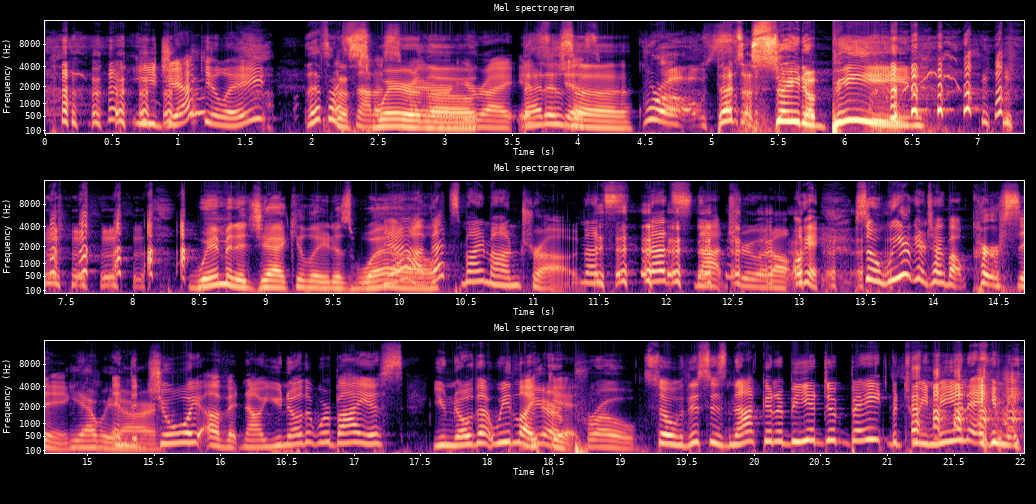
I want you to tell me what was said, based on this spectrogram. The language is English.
ejaculate. That's not That's a not a swear, swear, though. you're right. That It's is just a Gross. that's a state of being. Women ejaculate as well. Yeah, that's my mantra. That's that's not true at all. Okay, so we are going to talk about cursing. Yeah, we and are. the joy of it. Now you know that we're biased. You know that we like we are it. pro. so this is not going to be a debate between me and Amy.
